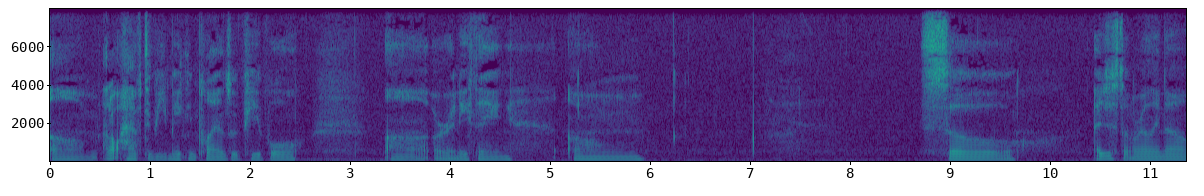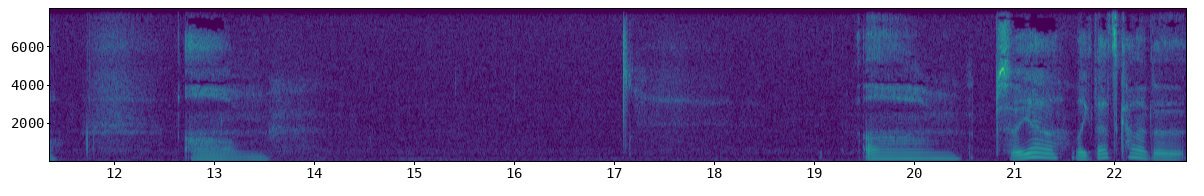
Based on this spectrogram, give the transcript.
um, i don't have to be making plans with people uh, or anything um, so i just don't really know um, um so yeah like that's kind of the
